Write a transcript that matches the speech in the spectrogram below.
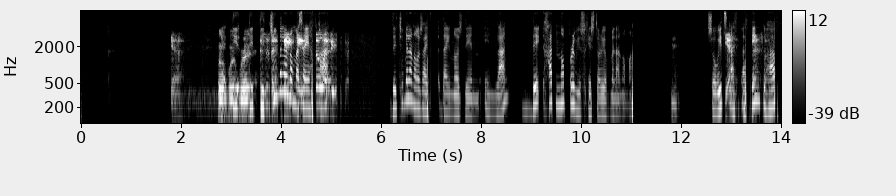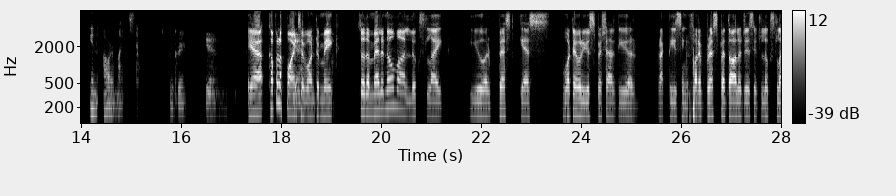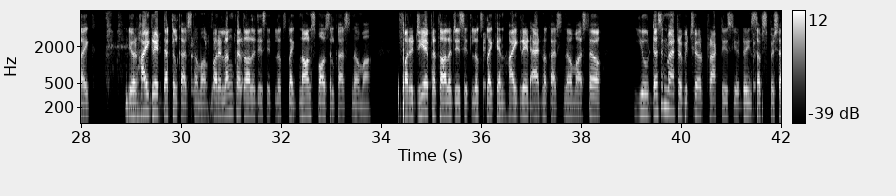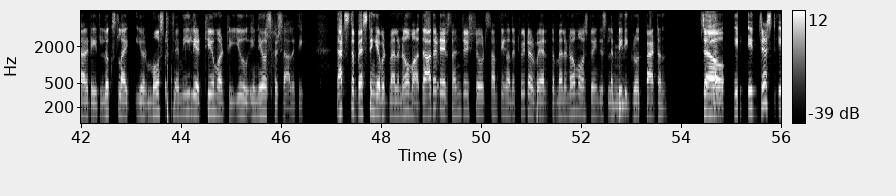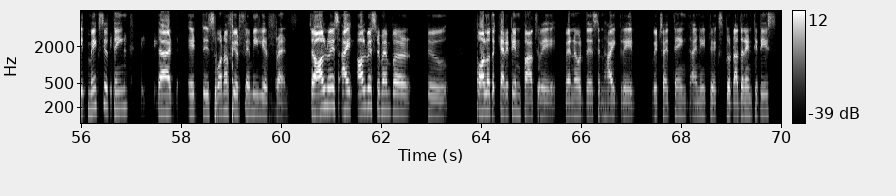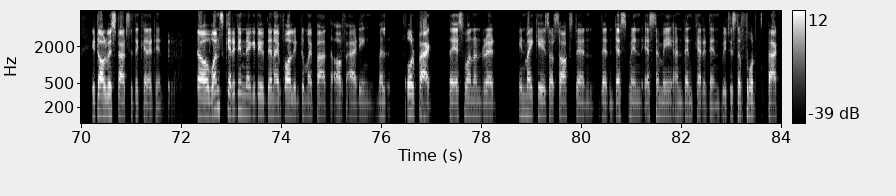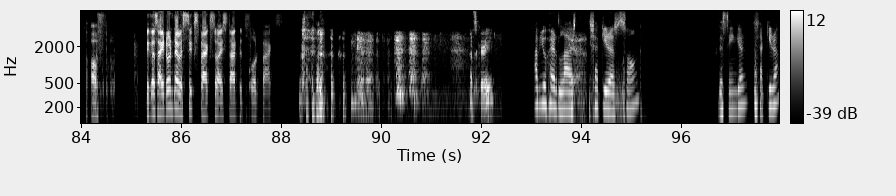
Yeah. We're, we're, the, we're, the, the This is two melanomas i case. have So had the two melanomas I've diagnosed in, in lung, they had no previous history of melanoma. Hmm. So it's Yes, a, a thing to have in our minds. agree. Yeah. Yeah, a couple of points Yeah. I want to make. So the melanoma looks like your best guess, whatever your specialty you're practicing. For a breast pathologist, it looks like your high-grade ductal carcinoma. For a lung pathologist, it looks like non-small cell carcinoma. For a GI pathologist, it looks like an high-grade adenocarcinoma. So you doesn't matter which your practice you're doing subspecialty, it looks like your most familiar tumor to you in your specialty that's the best thing about melanoma. The other day, Sanjay showed something on the Twitter where the melanoma was doing this lipidic mm. growth pattern. So it it just it makes you think that it is one of your familiar friends. So always I always remember to follow the keratin pathway whenever there's in high grade, which I think I need to exclude other entities, it always starts with the keratin. So once keratin negative, then I fall into my path of adding mel- four pack, the S100, in my case, or SOX10, then Desmin, SMA, and then keratin, which is the fourth pack of, because I don't have a six pack, so I start with four packs. That's great. Have you heard last Yeah. Shakira's song? The singer Shakira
